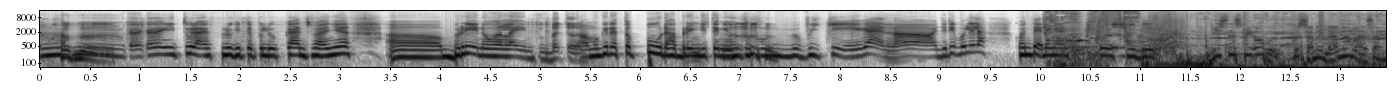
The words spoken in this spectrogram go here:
Hmm, kadang-kadang itulah yang perlu kita perlukan sebenarnya uh, brain orang lain. Betul Uh, mungkin dah tepu dah brain kita ni untuk berfikir kan. Uh, jadi bolehlah kontak dengan Coach Shidi. Business Makeover bersama Nana Mazan.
